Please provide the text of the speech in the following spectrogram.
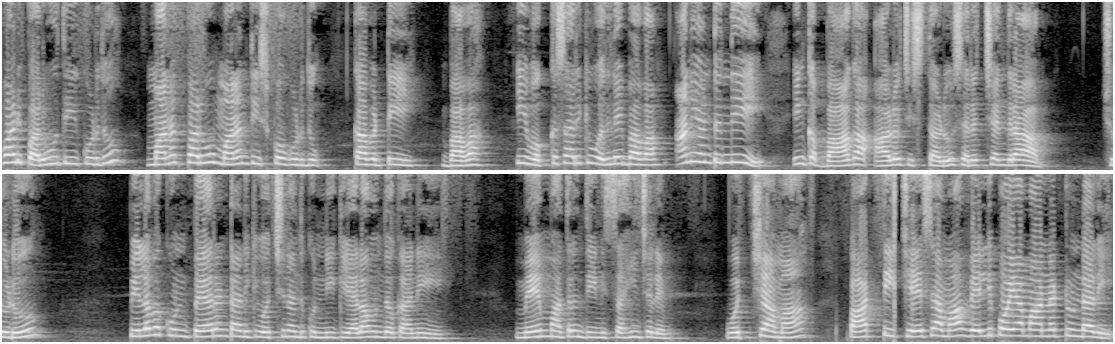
వాడి పరువు తీయకూడదు మన పరువు మనం తీసుకోకూడదు. కాబట్టి బావా ఈ ఒక్కసారికి వదిలే బావా అని అంటుంది. ఇంకా బాగా ఆలోచిస్తాడు శరత్చంద్ర చూడు పిలవకు పేరంటానికి వచ్చినందుకు నీకు ఎలా ఉందో కానీ మేం మాత్రం దీన్ని సహించలేం. వచ్చామా? పార్టీ చేశామా? వెళ్ళిపోయామా? అన్నట్టు ఉండాలి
